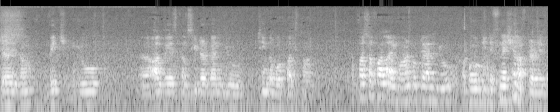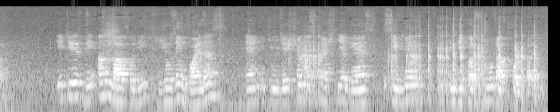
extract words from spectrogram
terrorism, which you uh, always consider when you think about Pakistan. First of all, I want to tell you about the definition of terrorism. It is the unlawfully using violence and intimidation, especially against civilians in the pursuit of political ends.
